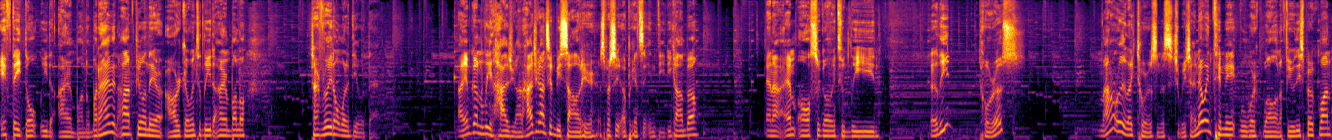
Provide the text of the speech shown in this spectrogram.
if they don't lead the Iron Bundle. But I have an odd feeling they are, are going to lead the Iron Bundle. So I really don't want to deal with that. I am going to lead Hydreigon. Hydreigon's going to be solid here, especially up against the Indeedee combo. And I am also going to lead... I lead Tauros? Mm, I don't really like Tauros in this situation. I know Intimidate will work well on a few of these Pokemon.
